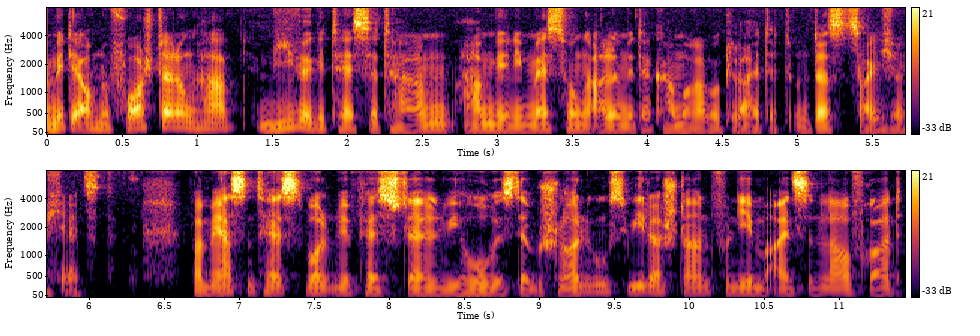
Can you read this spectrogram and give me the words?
Damit ihr auch eine Vorstellung habt, wie wir getestet haben, haben wir die Messungen alle mit der Kamera begleitet und das zeige ich euch jetzt. Beim ersten Test wollten wir feststellen, wie hoch ist der Beschleunigungswiderstand von jedem einzelnen Laufrad.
